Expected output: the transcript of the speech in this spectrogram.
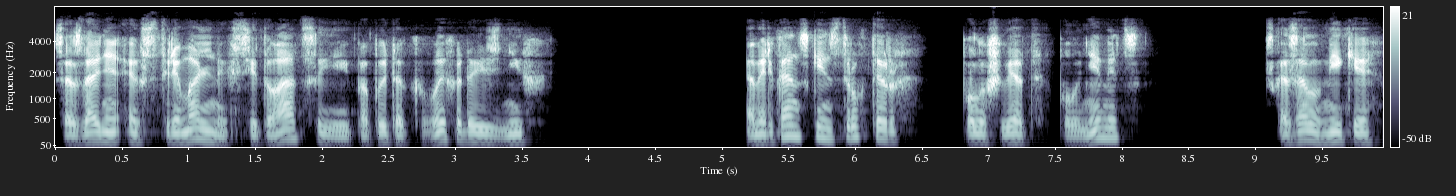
создания экстремальных ситуаций и попыток выхода из них, американский инструктор, полушвед, полунемец, сказал Мике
